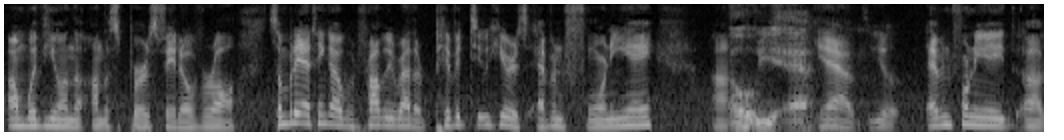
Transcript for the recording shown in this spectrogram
I'm with you on the on the Spurs fade overall. Somebody I think I would probably rather pivot to here is Evan Fournier. Uh, oh yeah, yeah. You know, Evan Fournier, uh,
